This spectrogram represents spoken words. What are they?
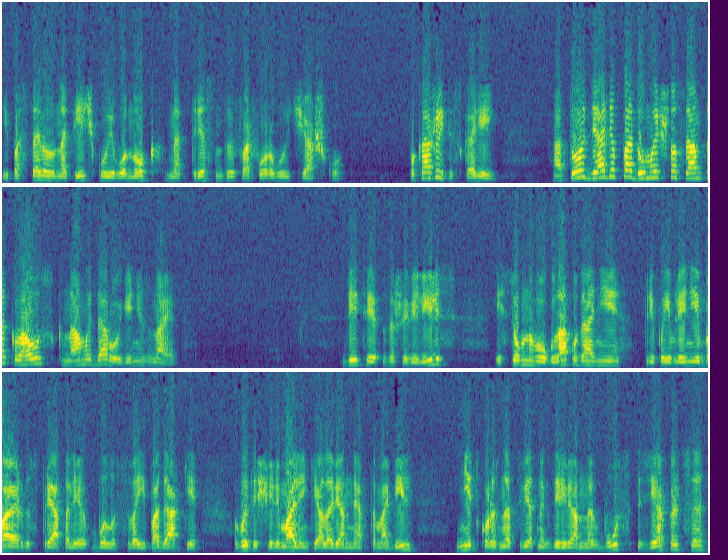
и поставила на печку его ног надтреснутую фарфоровую чашку. «Покажите скорей», а то дядя подумает, что Санта-Клаус к нам и дороги не знает. Дети зашевелились, из темного угла, куда они при появлении Байерда спрятали было свои подарки, вытащили маленький оловянный автомобиль, нитку разноцветных деревянных бус, зеркальце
